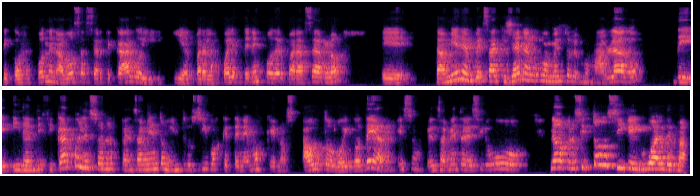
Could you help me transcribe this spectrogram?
te corresponden a vos hacerte cargo y, y para las cuales tenés poder para hacerlo, eh, también empezar, que ya en algún momento lo hemos hablado, de identificar cuáles son los pensamientos intrusivos que tenemos que nos auto boicotean. Esos pensamientos de decir, uh, no, pero si todo sigue igual de mal,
